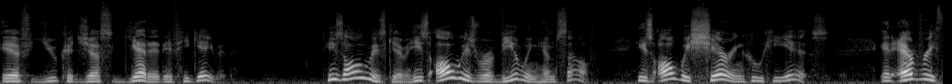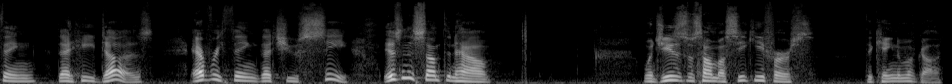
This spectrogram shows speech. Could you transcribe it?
if you could just get it if he gave it? He's always giving, he's always revealing himself, he's always sharing who he is in everything that he does, everything that you see. Isn't it something how when Jesus was talking about seek ye first the kingdom of God,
